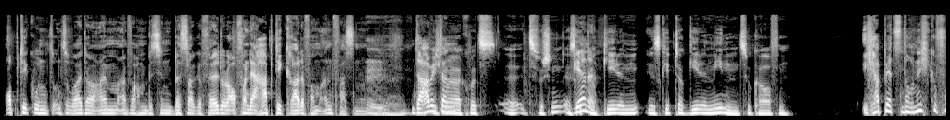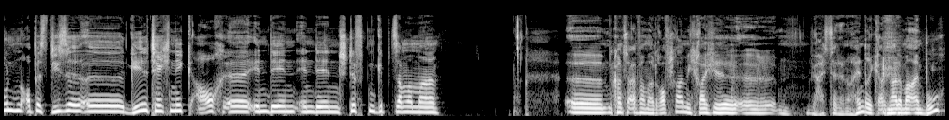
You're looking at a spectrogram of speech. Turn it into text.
Optik und, und so weiter einem einfach ein bisschen besser gefällt. Oder auch von der Haptik, gerade vom Anfassen. Und Da habe ich mal dann, kurz äh, zwischen. Es Gerne. Gibt doch Gel, es gibt doch Gelminen zu kaufen. Ich habe jetzt noch nicht gefunden, ob es diese äh, Geltechnik auch äh, in, den, in den Stiften gibt, sagen wir mal. Ähm, kannst du einfach mal draufschreiben. Ich reiche, äh, wie heißt der denn noch? Hendrik gerade mal ein Buch.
